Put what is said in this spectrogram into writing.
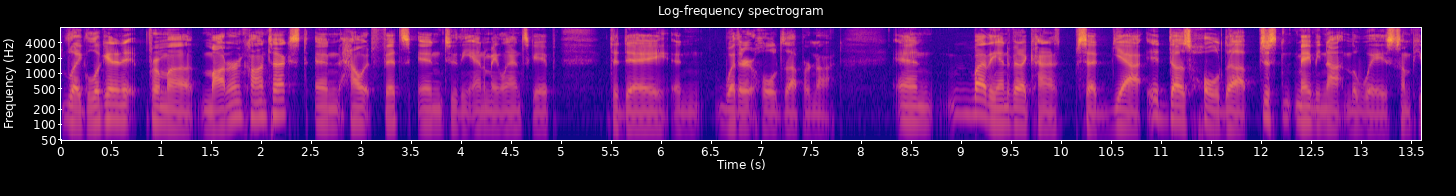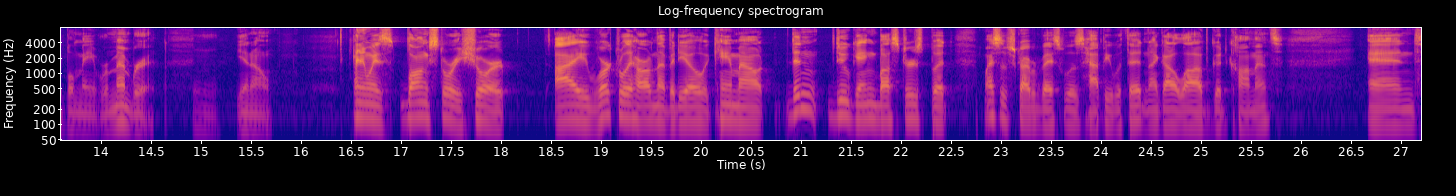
like look at it from a modern context and how it fits into the anime landscape today, and whether it holds up or not. And by the end of it, I kind of said, yeah, it does hold up, just maybe not in the ways some people may remember it. Mm. You know. Anyways, long story short, I worked really hard on that video. It came out, didn't do gangbusters, but my subscriber base was happy with it, and I got a lot of good comments. And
